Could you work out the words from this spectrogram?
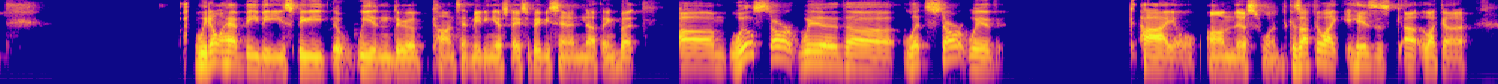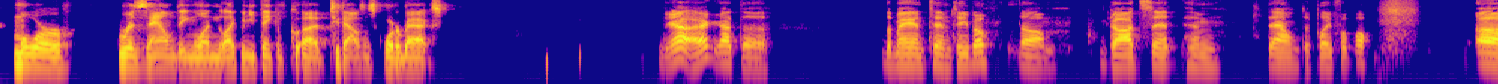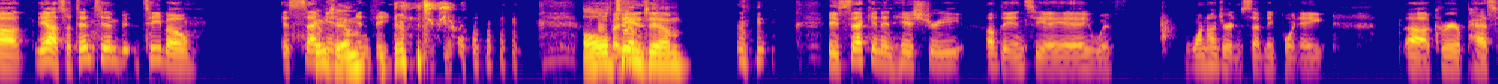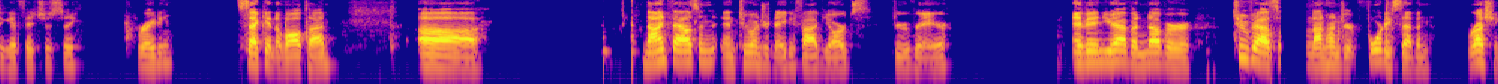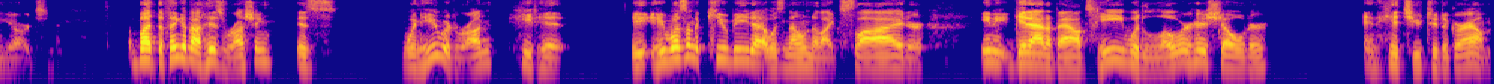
we don't have BBs. BB, we didn't do a content meeting yesterday, so BB sent in nothing. But um, we'll start with uh, let's start with Kyle on this one because I feel like his is uh, like a more resounding one, like when you think of uh, 2000s quarterbacks. Yeah, I got the the man Tim Tebow. Um, God sent him down to play football. Uh, yeah. So Tim Tim Tebow is second Tim. in the Old But Tim he's- Tim. he's second in history of the NCAA with 170.8 uh, career passing efficiency rating, second of all time. Uh, 9,285 yards through the air. And then you have another 2,947 rushing yards. But the thing about his rushing is when he would run, he'd hit. He he wasn't a QB that was known to like slide or any get out of bounds. He would lower his shoulder and hit you to the ground.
